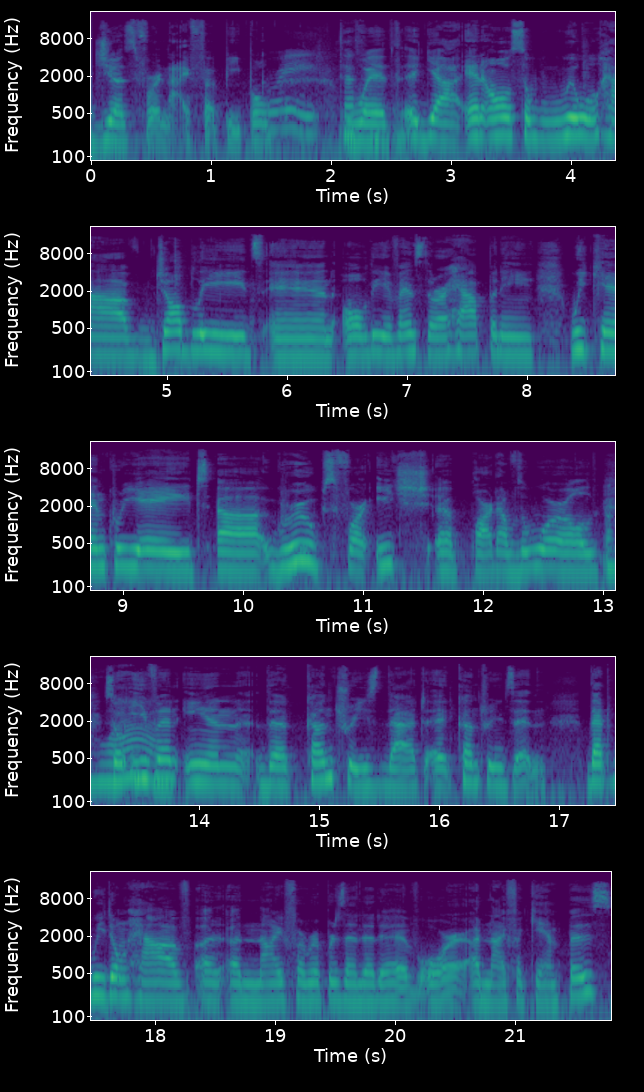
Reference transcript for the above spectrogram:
just for NYFA people. Great. With uh, yeah, and also we will have job leads and all the events that are happening. We can create uh, groups for each uh, part of the world. So wow. even in the countries that uh, countries in that we don't have a, a NYFA representative or a NYFA campus,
